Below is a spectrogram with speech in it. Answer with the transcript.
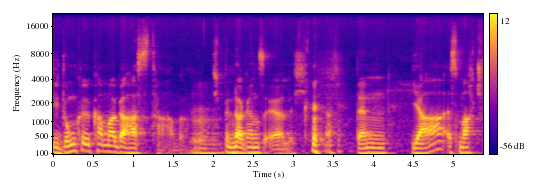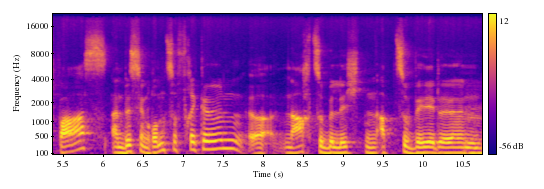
die Dunkelkammer gehasst habe. Ich bin da ganz ehrlich. Denn ja, es macht Spaß, ein bisschen rumzufrickeln, äh, nachzubelichten, abzuwedeln.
